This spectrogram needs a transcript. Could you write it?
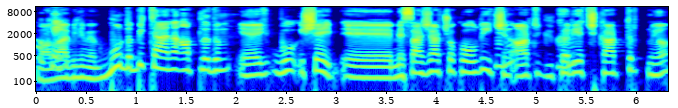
Okay. Vallahi bilmiyorum. Burada bir tane atladım. E, bu şey e, mesajlar çok olduğu için Hı-hı. artık yukarıya Hı-hı. çıkarttırtmıyor.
